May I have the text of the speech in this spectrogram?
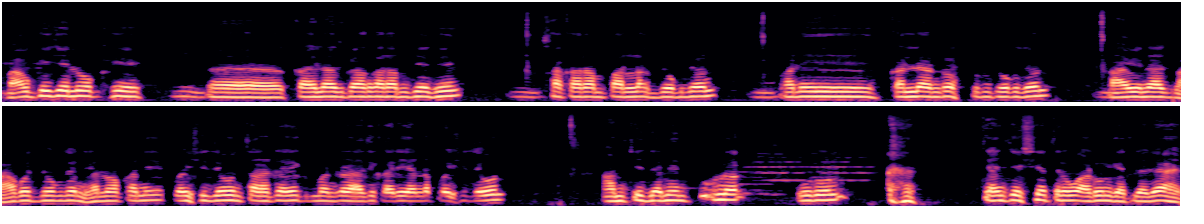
भावकीचे लोक हे कैलास गंगाराम जेधे सकाराम पार्ला जोगदन आणि कल्याण रस्तुम जोगदन अविनाश भागवत जोगदन ह्या लोकांनी पैसे देऊन तलाठी एक मंडळ अधिकारी यांना पैसे देऊन आमची जमीन पूर्ण उडून त्यांचे क्षेत्र वाढवून घेतलेले आहे.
